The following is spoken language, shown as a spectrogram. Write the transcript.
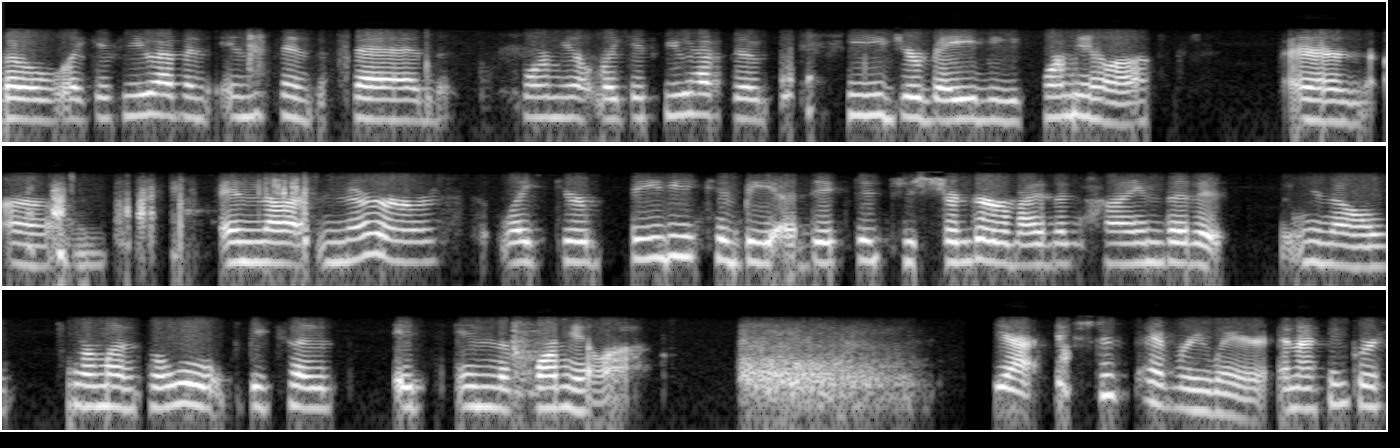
So like if you have an infant fed formula like if you have to feed your baby formula and um and not nurse, like your baby could be addicted to sugar by the time that it's, you know, four months old because it's in the formula. Yeah, it's just everywhere, and I think we're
